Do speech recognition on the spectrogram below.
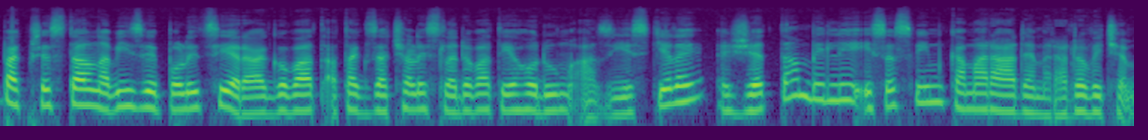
pak přestal na výzvy policie reagovat a tak začali sledovat jeho dům a zjistili, že tam bydlí i se svým kamarádem Radovičem.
